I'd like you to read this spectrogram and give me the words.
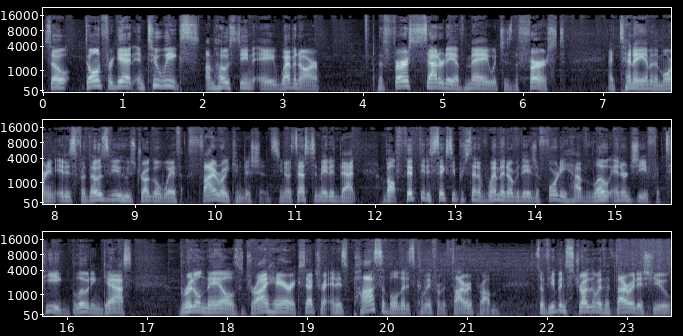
So, don't forget, in two weeks, I'm hosting a webinar the first Saturday of May, which is the first at 10 a.m. in the morning. It is for those of you who struggle with thyroid conditions. You know, it's estimated that about 50 to 60% of women over the age of 40 have low energy, fatigue, bloating, gas, brittle nails, dry hair, etc. And it's possible that it's coming from a thyroid problem. So if you've been struggling with a thyroid issue,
